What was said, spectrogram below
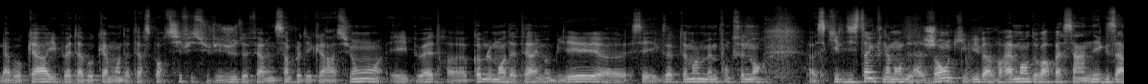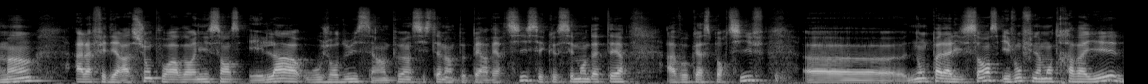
L'avocat, il peut être avocat mandataire sportif, il suffit juste de faire une simple déclaration et il peut être euh, comme le mandataire immobilier, euh, c'est exactement le même fonctionnement. ce qui le distingue finalement de l'agent qui lui va vraiment devoir passer un examen à la fédération pour avoir une licence. Et là où aujourd'hui c'est un peu un système un peu perverti, c'est que ces mandataires avocats sportifs n'ont pas la licence, ils vont finalement travailler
